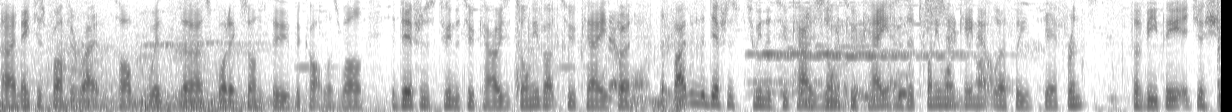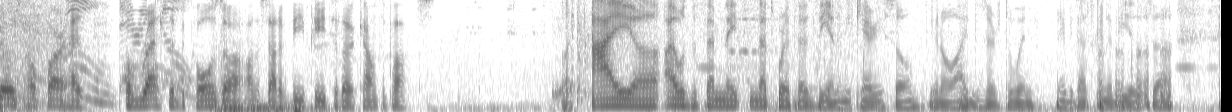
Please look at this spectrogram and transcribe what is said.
uh, Nature's Prophet right at the top with uh, Squadix onto the Kotl as well. The difference between the two carries, it's only about 2k, but the fact that the difference between the two carries is only 2k and there's a 21k net worth lead difference for VP, it just shows how far ahead the rest of the cores are on the side of VP to their counterparts. Like I uh, I was the same net, net worth as the enemy carry, so you know I deserve to win. Maybe that's gonna be his uh,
